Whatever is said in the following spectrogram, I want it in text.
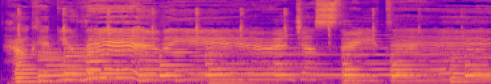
How can you live a year in just three days?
